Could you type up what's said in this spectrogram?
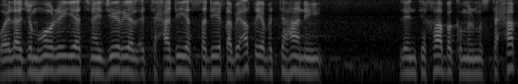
وإلى جمهورية نيجيريا الاتحادية الصديقة بأطيب التهاني لانتخابكم المستحق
